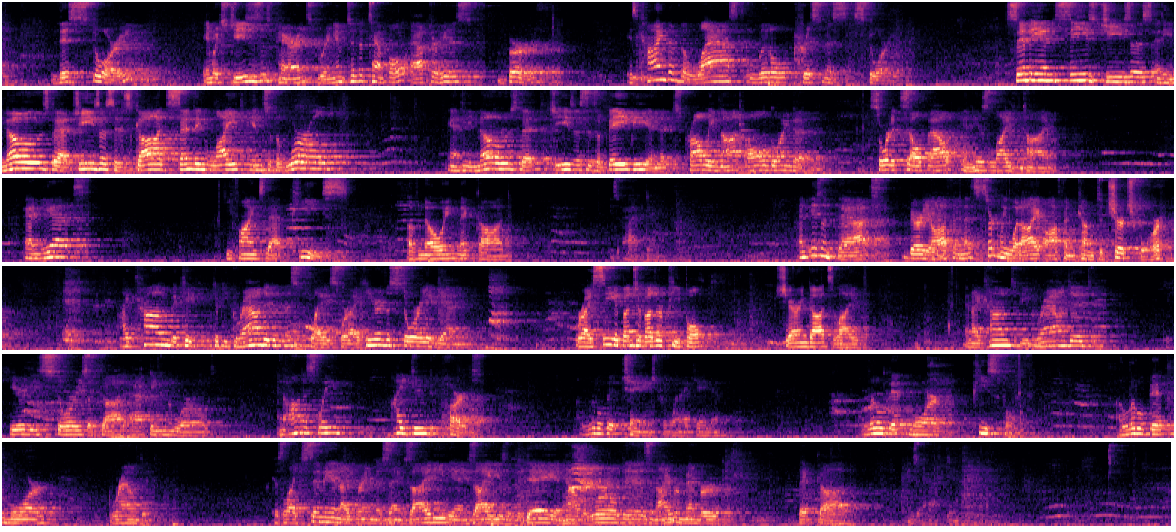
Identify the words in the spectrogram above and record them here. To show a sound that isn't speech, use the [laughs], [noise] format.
this story in which Jesus' parents bring him to the temple after his birth is kind of the last little Christmas story. Simeon sees Jesus and he knows that Jesus is God sending light into the world. And he knows that Jesus is a baby and it's probably not all going to sort itself out in his lifetime. And yet, he finds that peace of knowing that God is acting. And isn't that very often? That's certainly what I often come to church for. I come to be grounded in this place where I hear the story again, where I see a bunch of other people sharing God's light, and I come to be grounded to hear these stories of God acting in the world. And honestly, I do depart a little bit changed from when I came in. A little bit more peaceful. A little bit more grounded. Because, like Simeon, I bring this anxiety, the anxieties of the day and how the world is, and I remember that God is acting.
